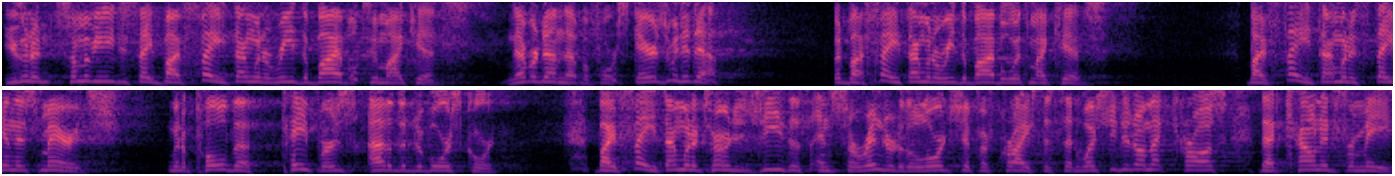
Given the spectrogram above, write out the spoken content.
you're going to, some of you need to say, by faith, I'm going to read the Bible to my kids. Never done that before, scares me to death. But by faith, I'm going to read the Bible with my kids. By faith, I'm to stay in this marriage. I'm to pull the papers out of the divorce court. By faith, I'm going to turn to Jesus and surrender to the Lordship of Christ that said, What she did on that cross, that counted for me.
